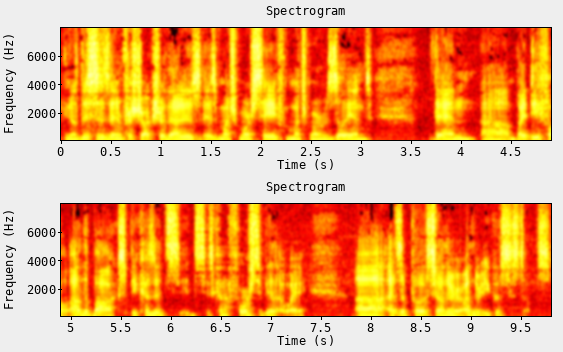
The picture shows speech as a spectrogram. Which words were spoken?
you know, this is infrastructure that is is much more safe, much more resilient than uh, by default out of the box because it's it's, it's kind of forced to be that way. Uh, as opposed to other other ecosystems,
